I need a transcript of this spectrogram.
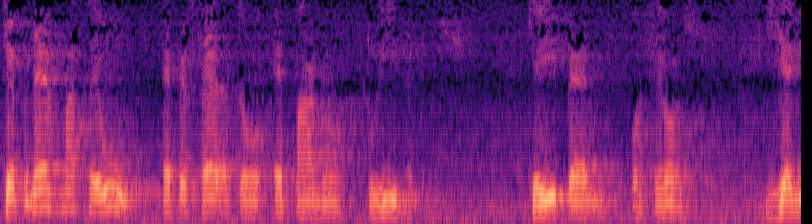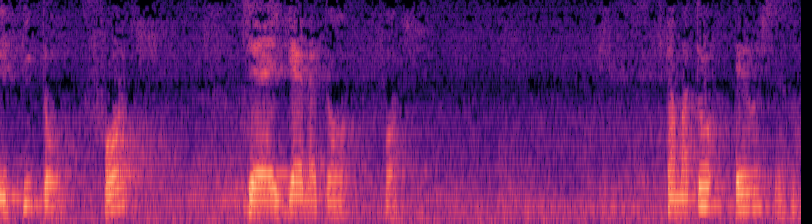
και πνεύμα Θεού επεφέρετο επάνω του ύδατος και είπε ο Θεός γεννηθεί το φως και γένετο φως σταματώ έως εδώ.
